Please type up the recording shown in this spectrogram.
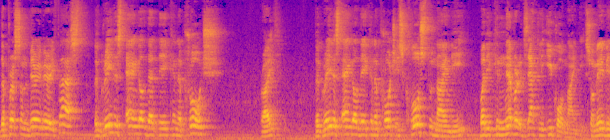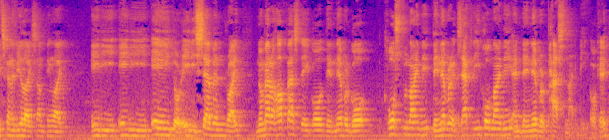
the person very, very fast, the greatest angle that they can approach, right? The greatest angle they can approach is close to 90, but it can never exactly equal 90. So maybe it's going to be like something like 80, 88 or 87, right? No matter how fast they go, they never go close to 90, they never exactly equal 90, and they never pass 90, okay?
